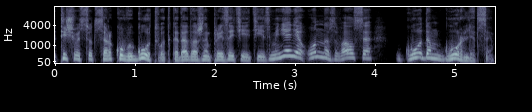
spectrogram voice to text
1840 год, вот когда должны произойти эти изменения, он назывался годом горлицы.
